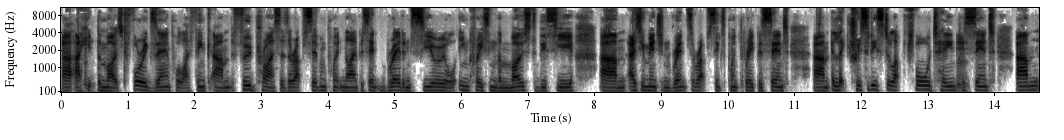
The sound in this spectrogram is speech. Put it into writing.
uh, are hit the most. For example, I think um, food prices are up 7.9%, bread and cereal increasing the most this year. Um, as you mentioned, rents are up 6.3%. Um, electricity still up 14%. Mm. Um,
